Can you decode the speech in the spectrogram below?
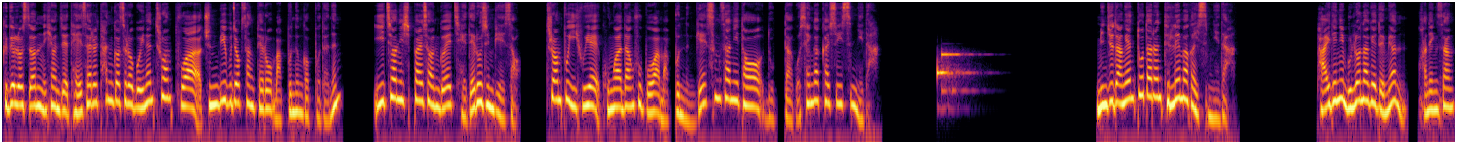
그들로선 현재 대세를 탄 것으로 보이는 트럼프와 준비 부족 상태로 맞붙는 것보다는 2028 선거에 제대로 준비해서 트럼프 이후에 공화당 후보와 맞붙는 게 승산이 더 높다고 생각할 수 있습니다. 민주당엔 또 다른 딜레마가 있습니다. 바이든이 물러나게 되면 관행상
